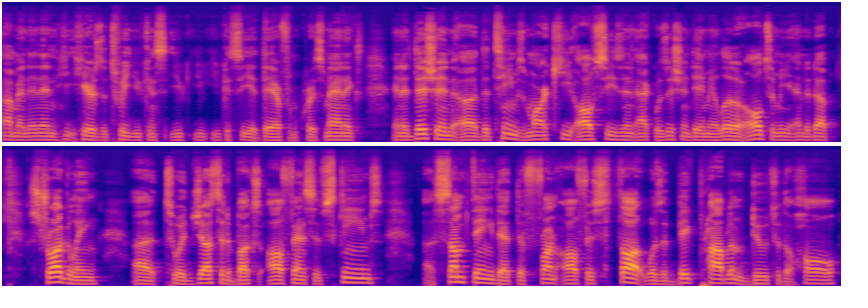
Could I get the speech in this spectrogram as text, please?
Um, and, and then he, here's the tweet. You can you, you, you can see it there from Chris Mannix. In addition, uh, the team's marquee offseason acquisition, Damian Lillard, ultimately ended up struggling uh, to adjust to the Bucks' offensive schemes. Uh, something that the front office thought was a big problem due to the haul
